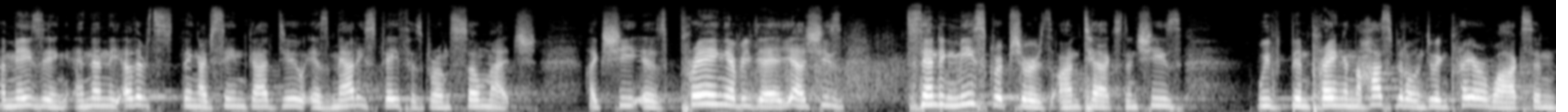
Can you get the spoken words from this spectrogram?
amazing. And then the other thing I've seen God do is Maddie's faith has grown so much. Like she is praying every day. Yeah, she's sending me scriptures on text, and she's We've been praying in the hospital and doing prayer walks, and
